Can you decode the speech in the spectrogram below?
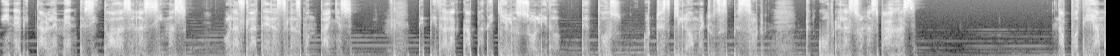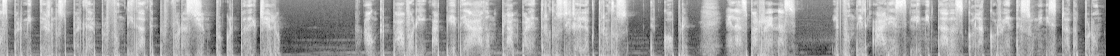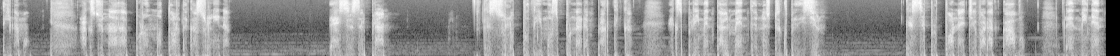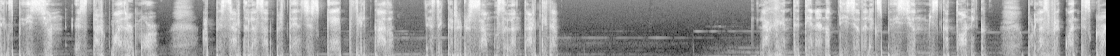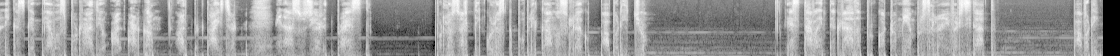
inevitablemente situadas en las cimas o las laderas de las montañas, debido a la capa de hielo sólido de 2 o 3 kilómetros de espesor que cubre las zonas bajas. No podíamos permitirnos perder Associated Press, por los artículos que publicamos luego Pablo y yo. Estaba integrada por cuatro miembros de la universidad. Pabori,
